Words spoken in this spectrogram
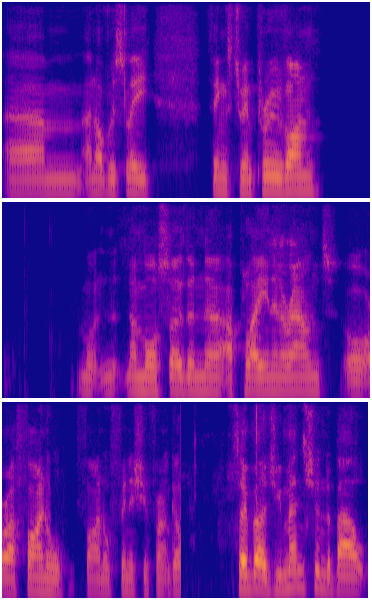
um, and obviously things to improve on. No more so than uh, our play in and around or, or our final final finish in front of goal. So, Burge, you mentioned about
